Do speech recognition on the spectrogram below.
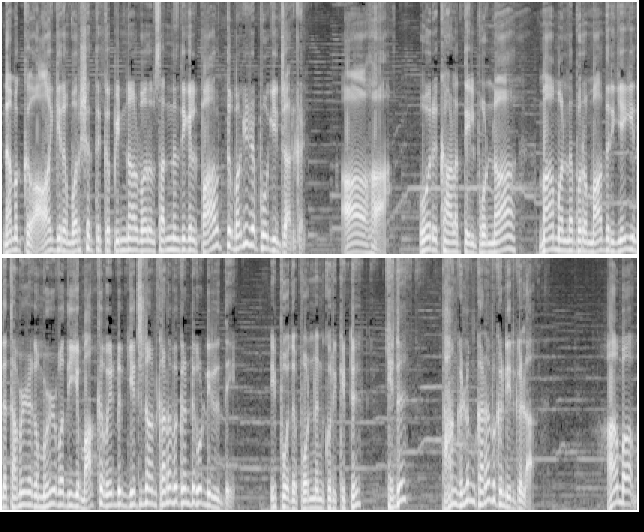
நமக்கு ஆயிரம் வருஷத்துக்கு பின்னால் வரும் சன்னதிகள் பார்த்து மகிழப் போகின்றார்கள். ஆஹா! ஒரு காலத்தில் பொன்னா மாமல்லபுரம் மாதிரியே இந்த தமிழகம் முழுவதையும் ஆக்க வேண்டும் என்று நான் கனவு கண்டு கொண்டிருந்தேன். இப்போது பொன்னன் குறுக்கிட்டு என்ன தாங்களும் கனவு கண்டீர்களா? ஆமாம்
